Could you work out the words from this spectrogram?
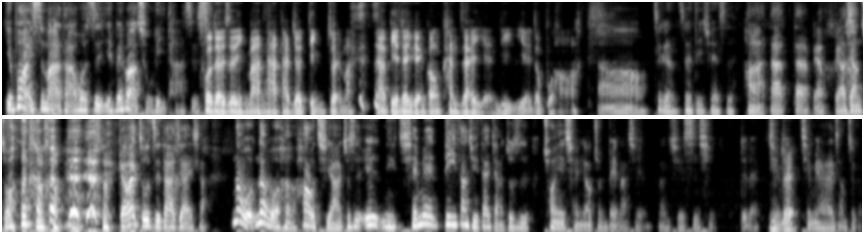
也不好意思骂他，或者是也没办法处理他，是不是？或者是你骂他，他就顶嘴嘛。那别的员工看在眼里也都不好啊。哦，这个这个的确是。好了，大家大家不要不要这样做，赶快阻止大家一下。那我那我很好奇啊，就是因为你前面第一章其实在讲，就是创业前要准备哪些哪些事情。对不对？前面、嗯、前面还在讲这个。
